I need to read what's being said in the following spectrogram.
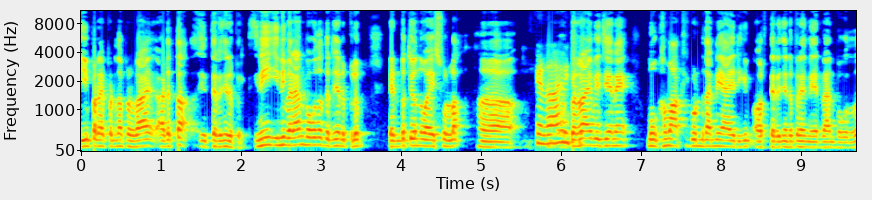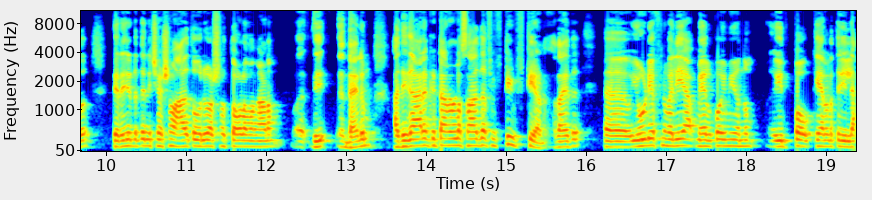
ഈ പറയപ്പെടുന്ന അടുത്ത തിരഞ്ഞെടുപ്പിൽ ഇനി ഇനി വരാൻ പോകുന്ന തിരഞ്ഞെടുപ്പിലും എൺപത്തിയൊന്ന് വയസ്സുള്ള പിണറായി വിജയനെ മുഖമാക്കിക്കൊണ്ട് തന്നെയായിരിക്കും അവർ തെരഞ്ഞെടുപ്പിനെ നേരിടാൻ പോകുന്നത്. തിരഞ്ഞെടുപ്പിന് ശേഷം ആദ്യത്തെ ഒരു വർഷത്തോളം അങ്ങാണം എന്തായാലും അധികാരം കിട്ടാനുള്ള സാധ്യത ഫിഫ്റ്റി ഫിഫ്റ്റിയാണ് അതായത് യു ഡി എഫിന് വലിയ മേൽക്കോയ്മയൊന്നും ഇപ്പോൾ കേരളത്തിലില്ല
